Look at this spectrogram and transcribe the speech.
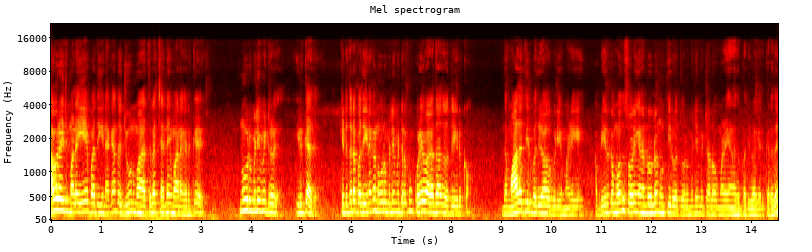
ஆவரேஜ் மழையே பார்த்தீங்கன்னாக்கா இந்த ஜூன் மாதத்தில் சென்னை மாநகருக்கு நூறு மில்லிமீட்டர் இருக்காது. கிட்டத்தட்ட பார்த்தீங்கன்னாக்கா நூறு மில்லிமீட்டருக்கும் குறைவாக தான் அது வந்து இருக்கும். இந்த மாதத்தில் பதிவாகக்கூடிய மழை அப்படி இருக்கும்போது சோழிங்கநல்லூரில் நூற்றி இருபத்தோரு மில்லிமீட்டர் அளவு மழையானது பதிவாக இருக்கிறது.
